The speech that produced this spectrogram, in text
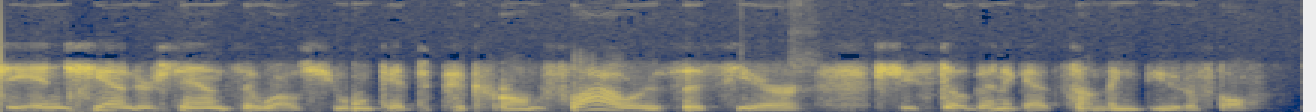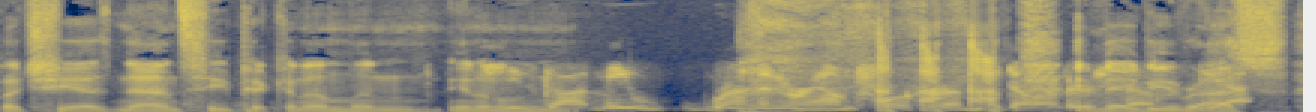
she, and she understands that while she won't get to pick her own flowers this year, she's still going to get something beautiful. But she has Nancy picking them, and you know, She's got me running around for her and my daughter. and maybe so, yeah. Russ. Uh,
